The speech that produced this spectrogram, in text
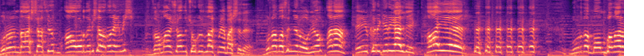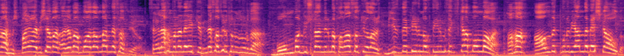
Buranın daha aşağısı yok mu? Aa orada bir şey var. O neymiş? Zaman şu anda çok hızlı akmaya başladı. Buna basınca ne oluyor? Ana en yukarı geri geldik. Hayır. Burada bombalar varmış. Bayağı bir şey var. Acaba bu adamlar ne satıyor? Selamun aleyküm. Ne satıyorsunuz burada? Bomba güçlendirme falan satıyorlar. Bizde 1.28k bomba var. Aha aldık bunu bir anda 5k oldu.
